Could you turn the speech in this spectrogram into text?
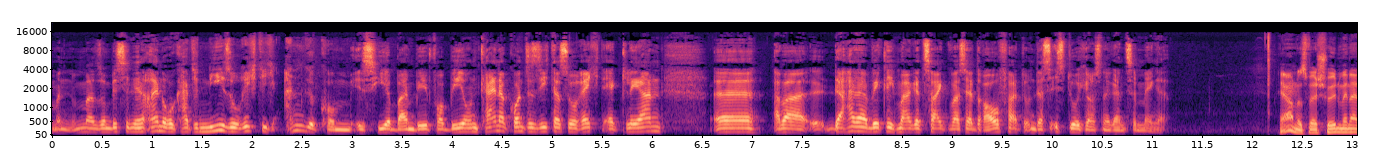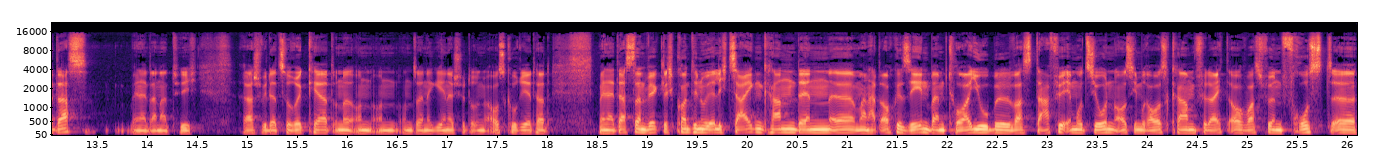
man immer so ein bisschen den Eindruck hatte, nie so richtig angekommen ist hier beim BVB und keiner konnte sich das so recht erklären. Äh, aber da hat er wirklich mal gezeigt, was er drauf hat und das ist durchaus eine ganze Menge. Ja, und es wäre schön, wenn er das wenn er dann natürlich rasch wieder zurückkehrt und, und, und, und seine Gehirnerschütterung auskuriert hat, wenn er das dann wirklich kontinuierlich zeigen kann, denn äh, man hat auch gesehen beim Torjubel, was da für Emotionen aus ihm rauskamen, vielleicht auch was für ein Frust äh,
